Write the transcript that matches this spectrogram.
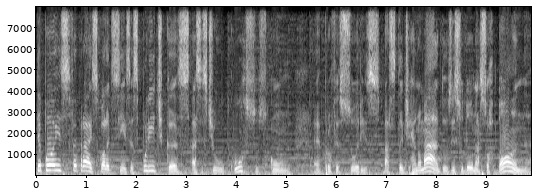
Depois foi para a Escola de Ciências Políticas, assistiu cursos com é, professores bastante renomados, estudou na Sorbonne,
